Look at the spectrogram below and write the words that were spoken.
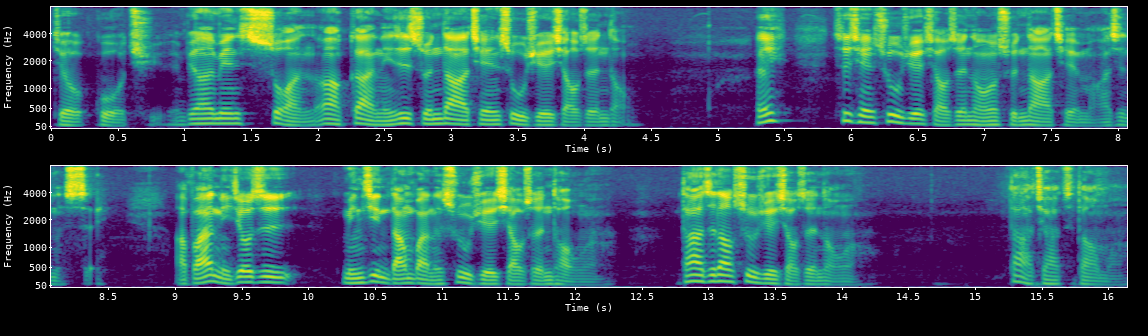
就过去，你不要那边算啊！干你是孙大千数学小神童。哎，之前数学小神童的孙大千吗？还是那谁啊？反正你就是民进党版的数学小神童啊！大家知道数学小神童啊？大家知道吗？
